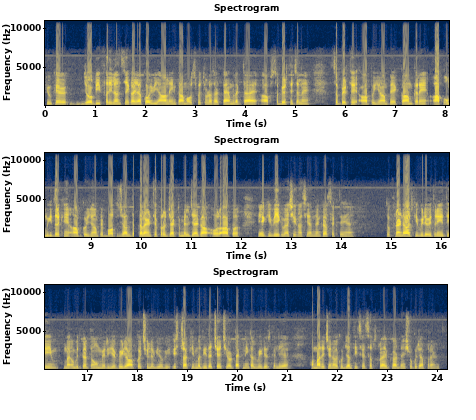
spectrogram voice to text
क्योंकि जो भी फ्रीलांसिंग का या कोई भी ऑनलाइन काम हो, उस पर थोड़ा सा टाइम लगता है। आप सबेर से चलें सबेर थे, आप यहाँ पे काम करें, आप उम्मीद रखें, आपको यहाँ पे बहुत जल्द क्लाइंट से प्रोजेक्ट मिल जाएगा और आप एक ही वीक में अच्छी खासी अर्निंग कर सकते हैं। तो फ्रेंड आज की वीडियो इतनी थी। मैं उम्मीद करता हूँ मेरी ये वीडियो आपको अच्छी लगी होगी। इस तरह की मजीद अच्छी अच्छी और टेक्निकल वीडियोज़ के लिए हमारे चैनल को जल्दी से सब्सक्राइब कर दें। शुक्रिया फ्रेंड्स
